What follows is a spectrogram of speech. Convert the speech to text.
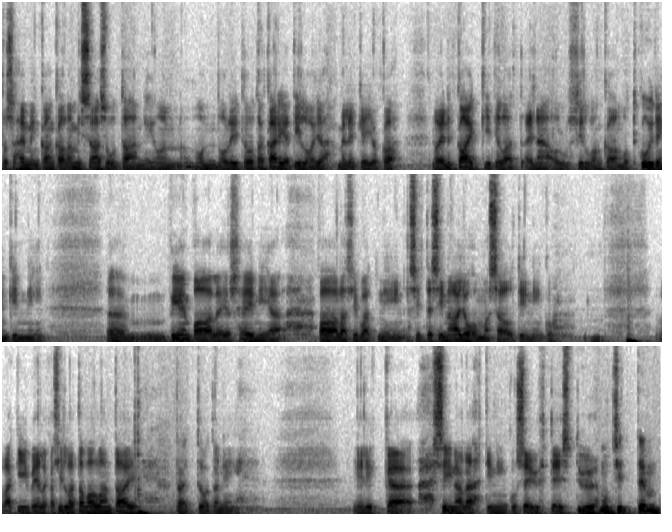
tuossa Hemminkankaalla, missä asutaan, niin on, on, oli tuota karjatiloja melkein joka, no ei nyt kaikki tilat enää ollut silloinkaan, mutta kuitenkin niin pienpaale, jos heiniä paalasivat, niin sitten siinä ajohommassa oltiin niin kuin väkivelkaisilla tavallaan tai, tai tuota niin, Eli siinä lähti niin kuin se yhteistyö, mutta sitten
